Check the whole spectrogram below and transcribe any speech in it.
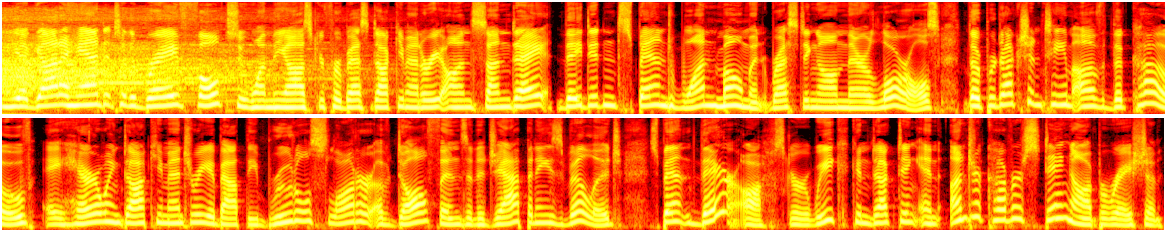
You gotta hand it to the brave folks who won the Oscar for Best Documentary on Sunday. They didn't spend one moment resting on their laurels. The production team of The Cove, a harrowing documentary about the brutal slaughter of dolphins in a Japanese village, spent their Oscar week conducting an undercover sting operation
